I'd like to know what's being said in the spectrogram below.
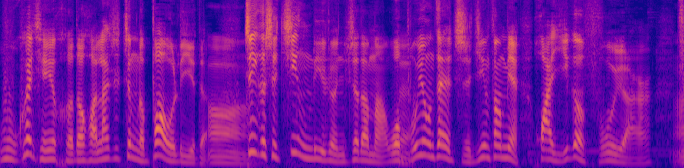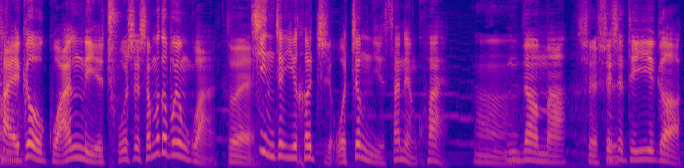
五块钱一盒的话，那是挣了暴利的。哦，这个是净利润，你知道吗？我不用在纸巾方面花一个服务员、嗯。采购、管理、厨师，什么都不用管，对，进这一盒纸，我挣你三两块，你嗯，知道吗？确实这是第一个，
